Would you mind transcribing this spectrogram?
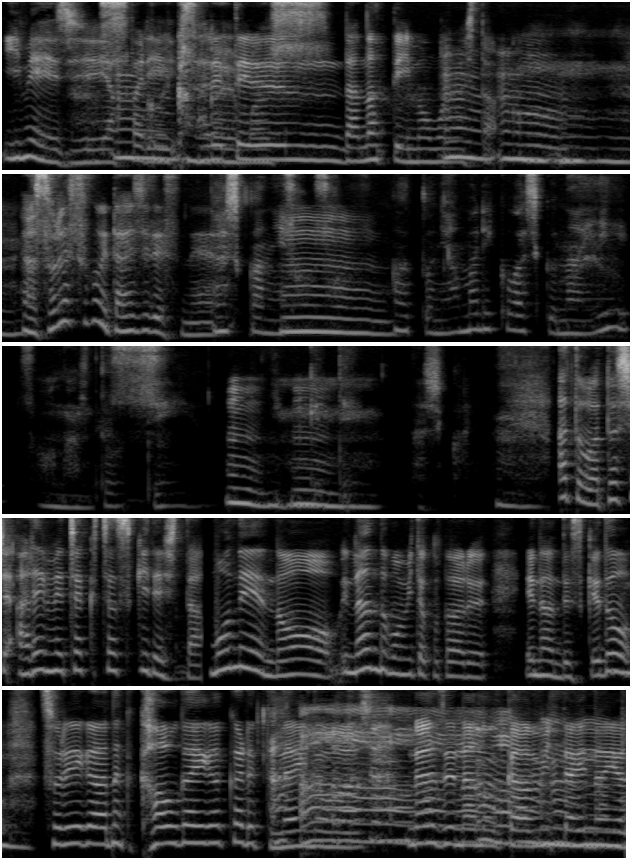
イメージやっぱりされてるんだなって今思いました。いやそれすごい大事ですね。確かに。そうそう。アートにあまり詳しくない人っていう。に向けて。確かに。あと私、あれめちゃくちゃ好きでした。モネの何度も見たことある絵なんですけど、うん、それがなんか顔が描かれてないのはなぜなのかみたいなや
